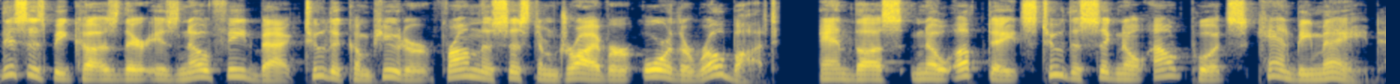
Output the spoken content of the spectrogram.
This is because there is no feedback to the computer from the system driver or the robot, and thus no updates to the signal outputs can be made.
